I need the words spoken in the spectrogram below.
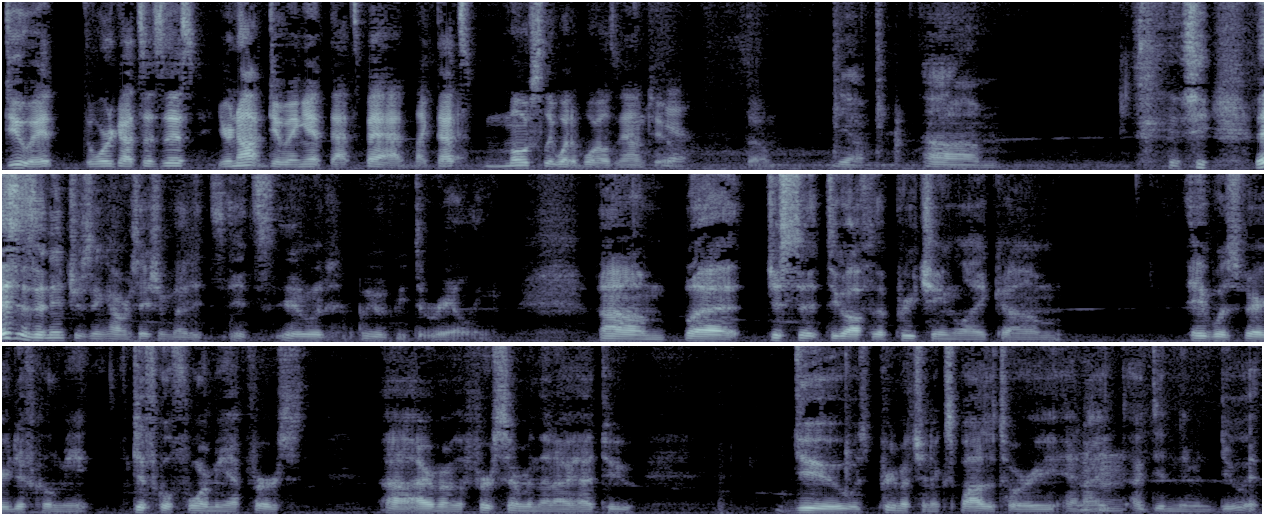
do it. The Word of God says this, you're not doing it, that's bad. Like, that's mostly what it boils down to. Yeah. So, Yeah. Um, this is an interesting conversation, but it's it's it would we would be derailing. Um, but just to, to go off of the preaching, like um, it was very difficult me difficult for me at first. Uh, I remember the first sermon that I had to do was pretty much an expository, and Mhm. I, I didn't even do it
